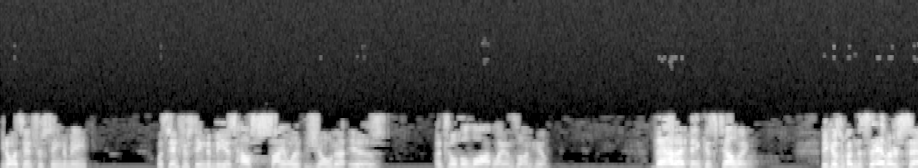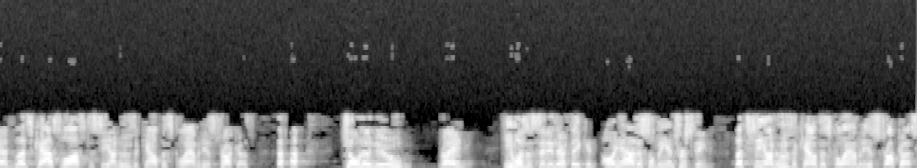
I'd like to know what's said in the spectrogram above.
You know what's interesting to me? What's interesting to me is how silent Jonah is until the lot lands on him. That, I think, is telling. Because when the sailors said, let's cast lots to see on whose account this calamity has struck us, Jonah knew, right? He wasn't sitting there thinking, oh yeah, this will be interesting. Let's see on whose account this calamity has struck us.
